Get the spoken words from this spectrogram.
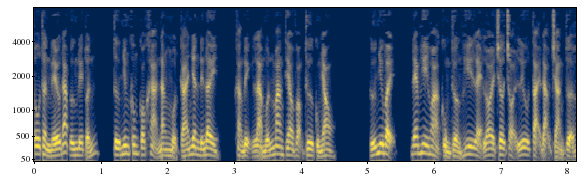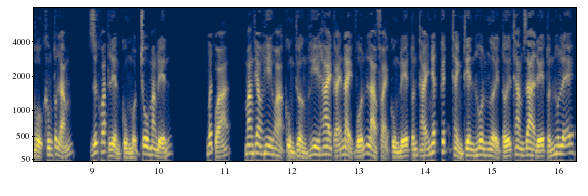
Tô thần nếu đáp ứng đế tuấn, tự nhưng không có khả năng một cá nhân đến đây, khẳng định là muốn mang theo vọng thư cùng nhau. Cứ như vậy, đem hi hỏa cùng thường hy lẻ loi chơi trọi lưu tại đạo tràng tựa hồ không tốt lắm, dứt khoát liền cùng một chỗ mang đến. Bất quá mang theo hi hỏa cùng thường hy hai cái này vốn là phải cùng đế tuấn thái nhất kết thành thiên hôn người tới tham gia đế tuấn hôn lễ,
